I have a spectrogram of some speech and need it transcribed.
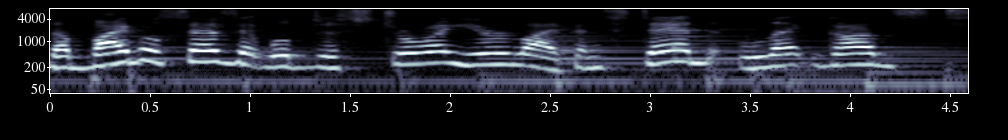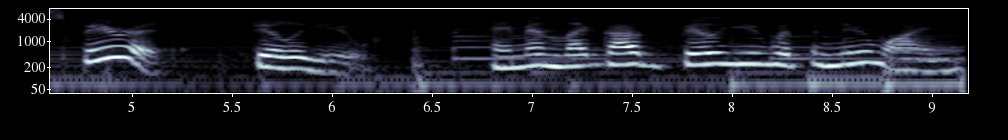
The Bible says it will destroy your life. Instead, let God's Spirit fill you. Amen. Let God fill you with the new wine.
